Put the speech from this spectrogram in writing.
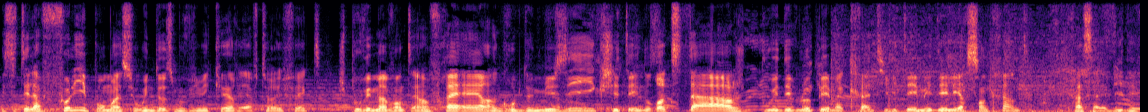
Et c'était la folie pour moi sur Windows Movie Maker et After Effects. Je pouvais m'inventer un frère, un groupe de musique, j'étais une rockstar, je pouvais développer ma créativité et mes délires sans crainte grâce à la vidéo.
